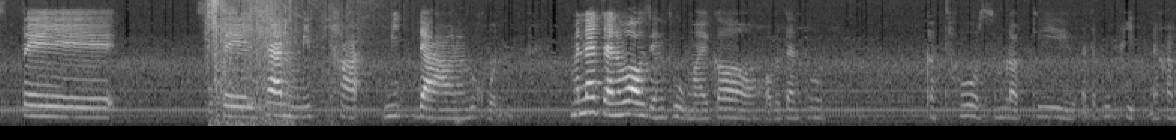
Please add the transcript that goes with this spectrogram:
Stay Station Mid Mid Down นะทุกคน ไม่แน่ใจนะว่าเอาเสียงถูกไหมก็ขอประทานโทษขอโทษสำหรับที่อาจจะพูดผิดนะครับ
